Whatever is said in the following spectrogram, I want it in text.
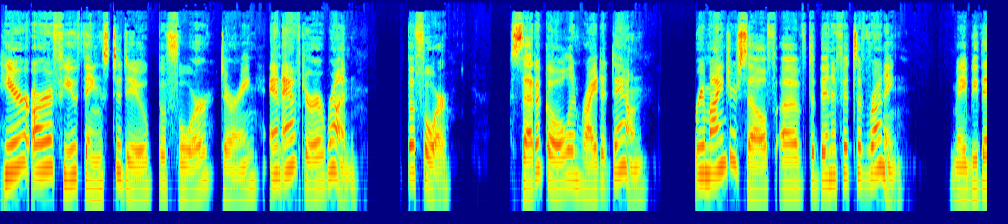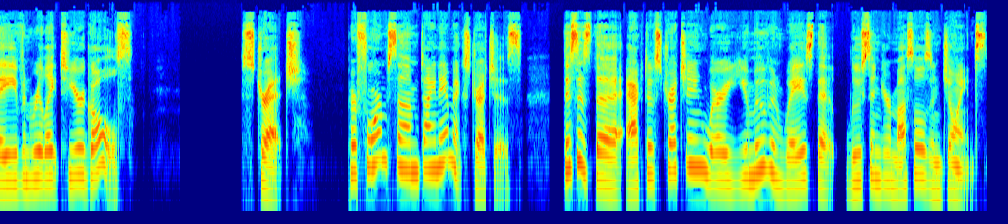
Here are a few things to do before, during, and after a run. Before, set a goal and write it down. Remind yourself of the benefits of running. Maybe they even relate to your goals. Stretch. Perform some dynamic stretches. This is the active stretching where you move in ways that loosen your muscles and joints.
